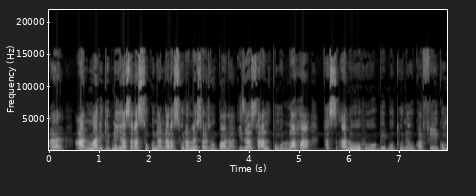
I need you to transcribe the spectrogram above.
আন মালিক ইবনে ইয়াসার আস-সুকুনি আন্না রাসূল আল্লাহ আলাইহি ক্বালা ইজা সাআলতুমুল্লাহা ফাসআলুহু বিবুতুনি উকাফিকুম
